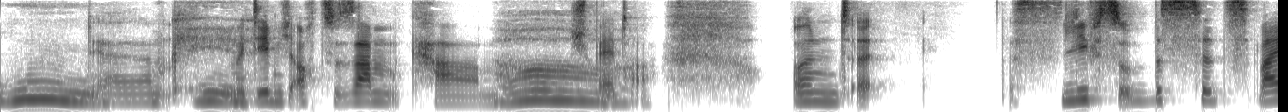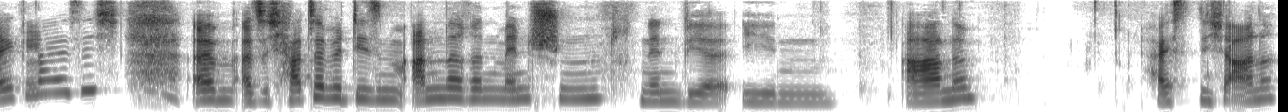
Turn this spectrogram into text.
Uh, der, okay. mit dem ich auch zusammenkam Oh. später. Und äh, es lief so ein bisschen zweigleisig. Ähm, also ich hatte mit diesem anderen Menschen, nennen wir ihn Arne, heißt nicht Arne,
